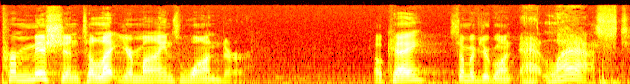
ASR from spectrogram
permission to let your minds wander. Okay? Some of you are going, at last.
